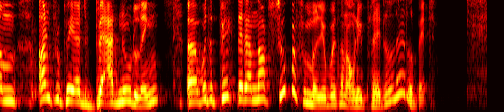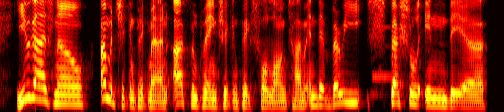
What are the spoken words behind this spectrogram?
Some unprepared bad noodling uh, with a pick that I'm not super familiar with and only played a little bit. You guys know I'm a chicken pick man. I've been playing chicken picks for a long time, and they're very special in their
